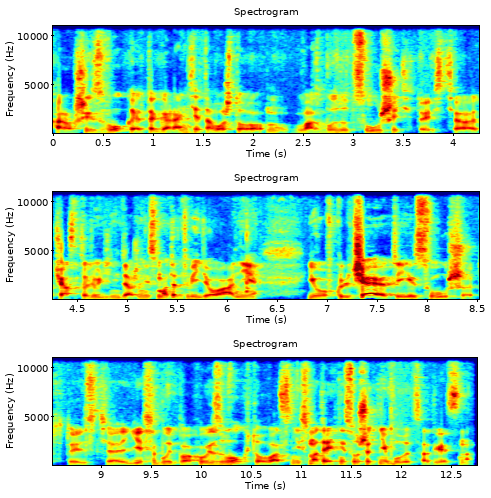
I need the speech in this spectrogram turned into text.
хороший звук это гарантия того, что ну, вас будут слушать. То есть а, часто люди даже не смотрят видео, они его включают и слушают. То есть если будет плохой звук, то вас не смотреть, не слушать не будут, соответственно.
